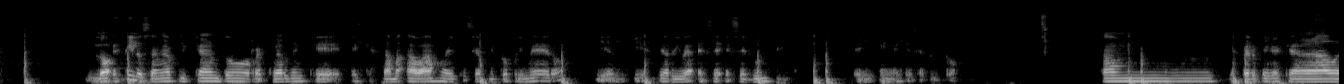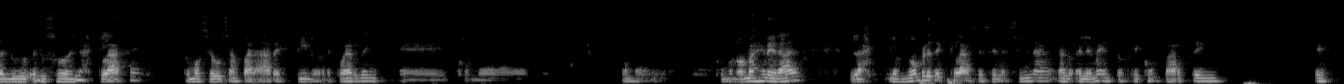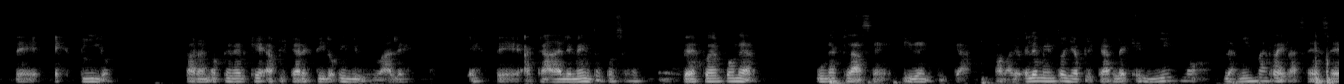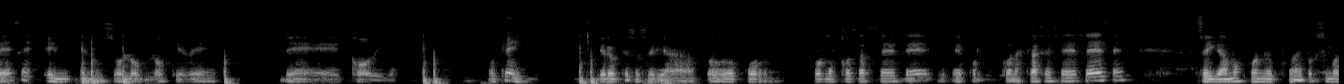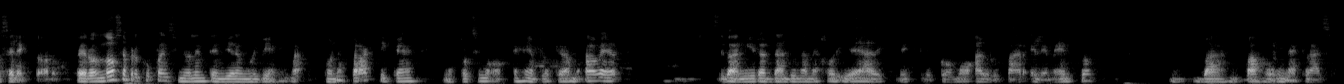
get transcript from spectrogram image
los estilos se van aplicando, recuerden que el que está más abajo es el que se aplicó primero y, el, este arriba ese es el último en el que se aplicó. espero que haya quedado el, uso de las clases, cómo se usan para dar estilo. Recuerden, eh, como, como, norma general, los nombres de clases se le asignan a los elementos que comparten este estilo para no tener que aplicar estilos individuales este, a cada elemento. Entonces, ustedes pueden poner una clase idéntica a varios elementos y aplicarle el mismo, las mismas reglas CSS en, un solo bloque de, de, código. Ok, creo que eso sería todo por, por las cosas CSS, eh, con las clases CSS. Sigamos con el, con el, próximo selector. Pero no se preocupen si no lo entendieron muy bien. con la práctica los próximos ejemplos que vamos a ver van a ir dando una mejor idea de, cómo agrupar elementos bajo una clase.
